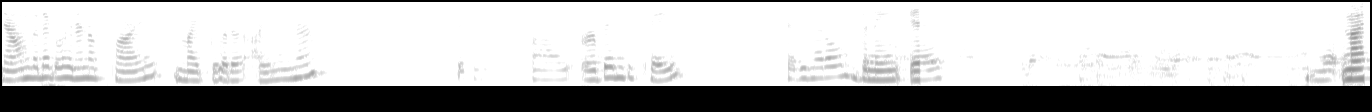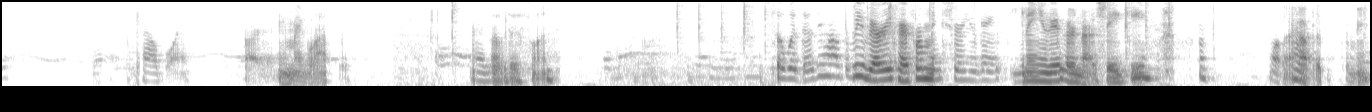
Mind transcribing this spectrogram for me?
Now I'm going to go ahead and apply my glitter eyeliner. This is by Urban Decay Heavy Metal. The name is Midnight Cowboy. Sorry, I need my glasses. I love this one. So with this, you have to be very careful. Make sure you guys eat and you guys are not shaky. well, that happens to me.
